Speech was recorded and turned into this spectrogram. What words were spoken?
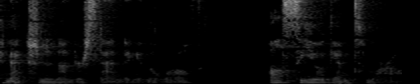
connection and understanding in the world. I'll see you again tomorrow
